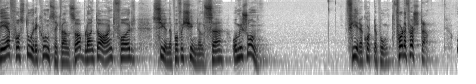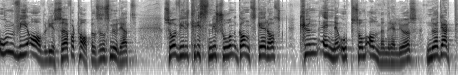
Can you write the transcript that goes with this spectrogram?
det få store konsekvenser bl.a. for synet på forkynnelse og misjon. Fire korte punkt. For det første om vi avlyser fortapelsens mulighet, så vil kristen misjon ganske raskt kun ende opp som allmennreligiøs nødhjelp.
